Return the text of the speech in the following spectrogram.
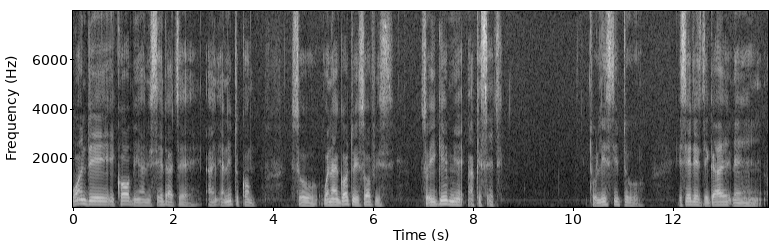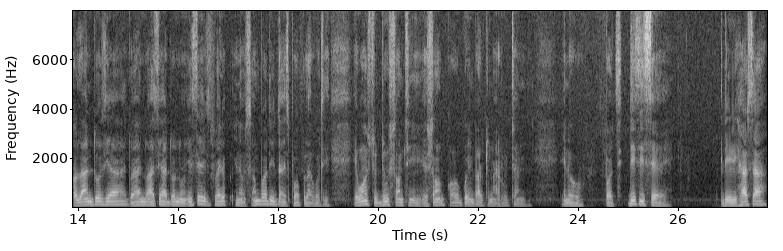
One day he called me and he said that uh, I, I, need to come. So when I got to his office, so he gave me a cassette to listen to. He said there's the guy, uh, Orlando here. Do I know? I said, I don't know. He said it's very, you know, somebody that is popular, but he, he wants to do something, a song called Going Back to My Root. And, you know, but this is uh, the rehearsal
